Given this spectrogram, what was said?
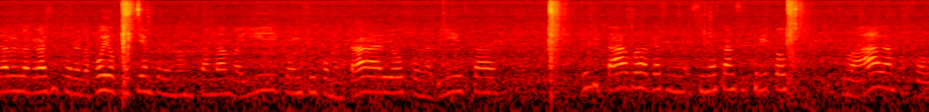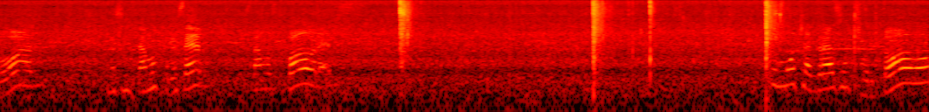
darles las gracias por el apoyo que siempre nos están dando allí con sus comentarios, con las vistas. Invitarlos a que si no están suscritos lo hagan por favor. Necesitamos crecer estamos pobres muchas gracias por todo.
